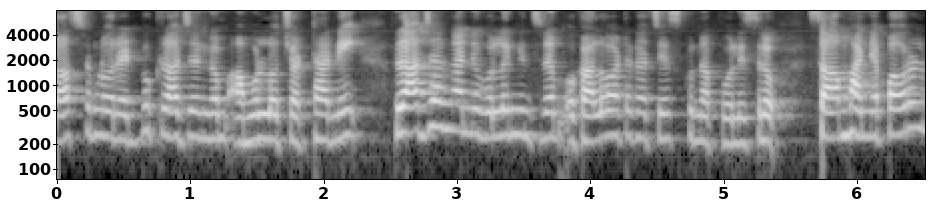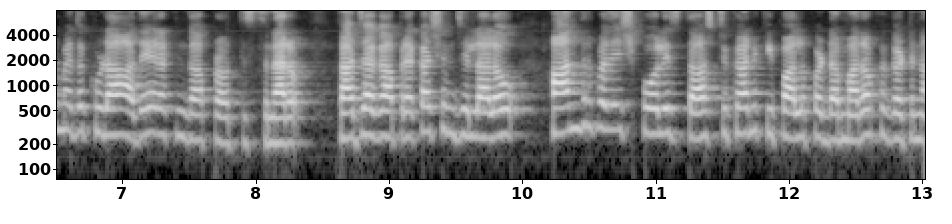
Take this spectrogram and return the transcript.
రాష్ట్రంలో రెడ్ బుక్ రాజ్యాంగం అమల్లో చట్టాన్ని రాజ్యాంగాన్ని ఉల్లంఘించడం ఒక అలవాటుగా చేసుకున్న పోలీసులు. సామాన్య పౌరుల మీద కూడా అదే రకంగా ప్రవర్తిస్తున్నారు. తాజాగా ప్రకాశం జిల్లాలో ఆంధ్రప్రదేశ్ పోలీస్ దాష్టికానికి పాల్పడ్డ మరొక ఘటన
